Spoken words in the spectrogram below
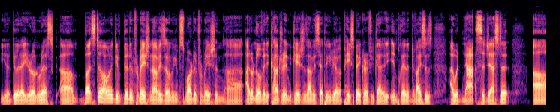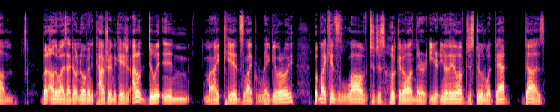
you know, do it at your own risk. Um, but still, I want to give good information. Obviously, I want to give smart information. Uh, I don't know of any contraindications. Obviously, I think if you have a pacemaker, if you've got any implanted devices, I would not suggest it. Um, but otherwise, I don't know of any contraindication. I don't do it in my kids like regularly, but my kids love to just hook it on their ear. You know, they love just doing what dad does.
